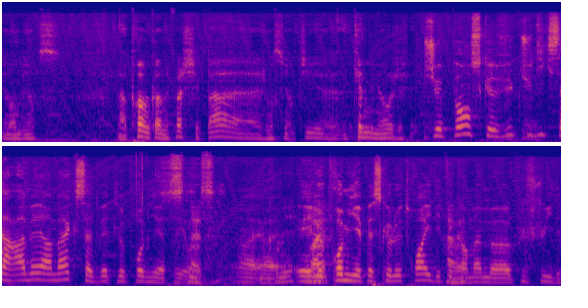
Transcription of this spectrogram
et l'ambiance. Mais après, encore une fois, je sais pas, euh, je m'en souviens plus euh, quel numéro j'ai fait. Je pense que vu que tu dis que ça ramait un max, ça devait être le premier a priori. Ouais, premier Et Ouais. le premier, parce que le 3 il était Ah quand même euh, plus fluide.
